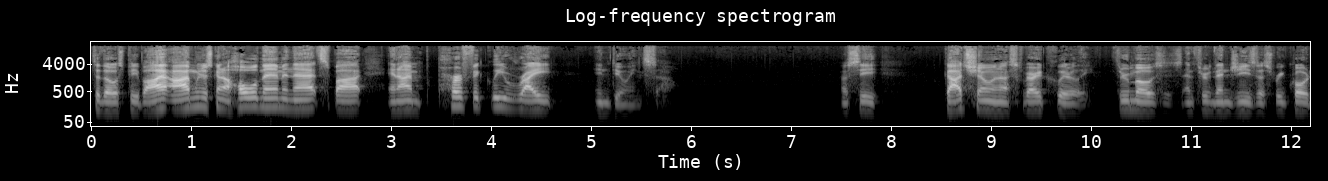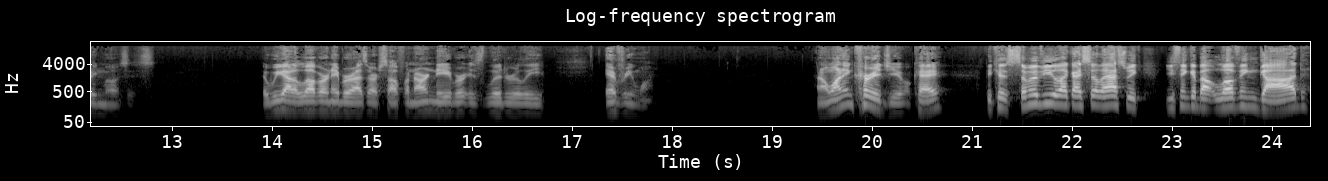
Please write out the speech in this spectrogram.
to those people. I, am just going to hold them in that spot, and I'm perfectly right in doing so. Now, see, God's showing us very clearly through Moses and through then Jesus requoting Moses that we got to love our neighbor as ourselves, and our neighbor is literally everyone. And I want to encourage you, okay? Because some of you, like I said last week, you think about loving God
